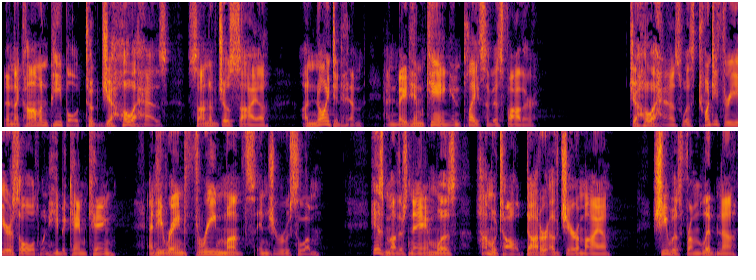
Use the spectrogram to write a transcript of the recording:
Then the common people took Jehoahaz, son of Josiah, anointed him, and made him king in place of his father. Jehoahaz was 23 years old when he became king, and he reigned three months in Jerusalem. His mother's name was Hamutal, daughter of Jeremiah. She was from Libnah.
